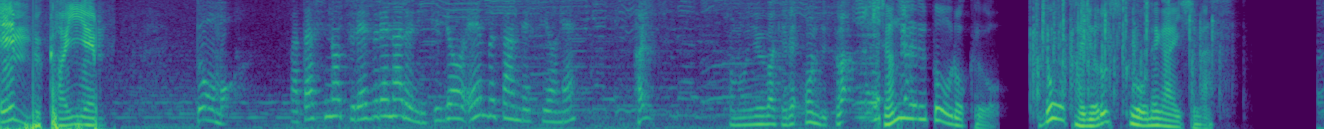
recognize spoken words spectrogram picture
演武開演どうも私のつれづれなる日常演舞さんですよねはいそのいうわけで本日はチャンネル登録をどうかよろしくお願いします。こ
